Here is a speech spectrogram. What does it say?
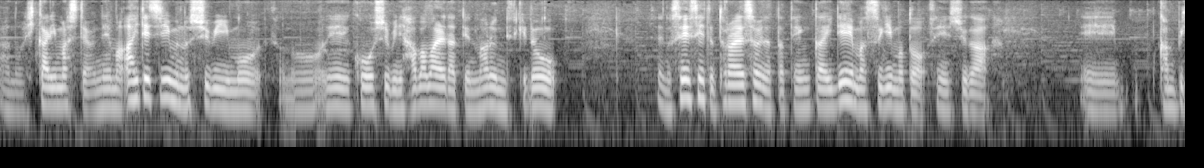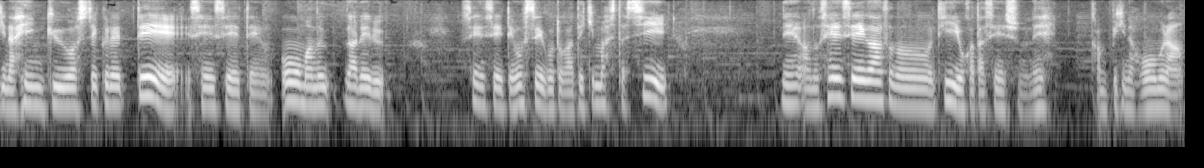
あの光りましたよね、まあ、相手チームの守備もその、ね、好守備に阻まれたっていうのもあるんですけど先制点取られそうになった展開で、まあ、杉本選手が、えー、完璧な返球をしてくれて先制点を免れる先制点を防ぐことができましたし、ね、あの先制がその T 岡田選手のね完璧なホームランっ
